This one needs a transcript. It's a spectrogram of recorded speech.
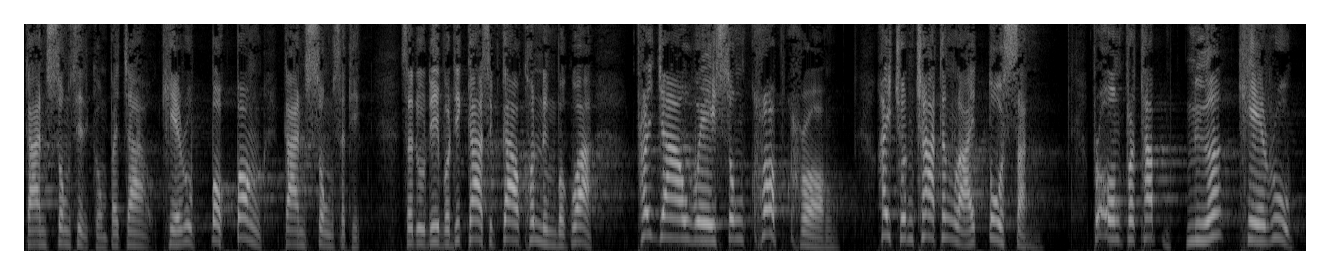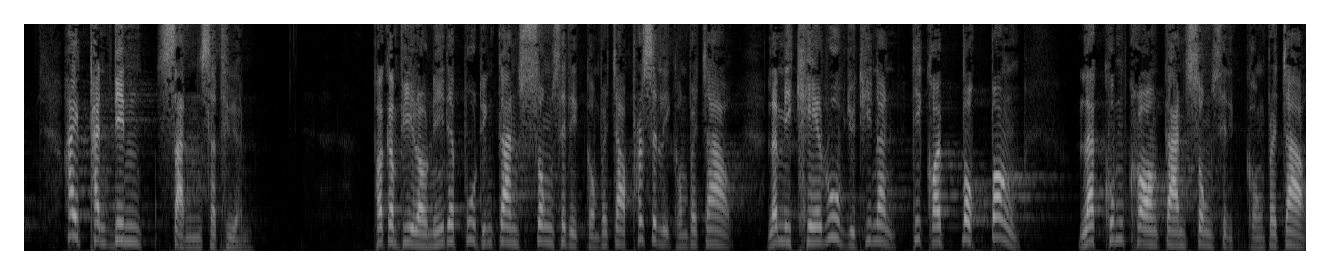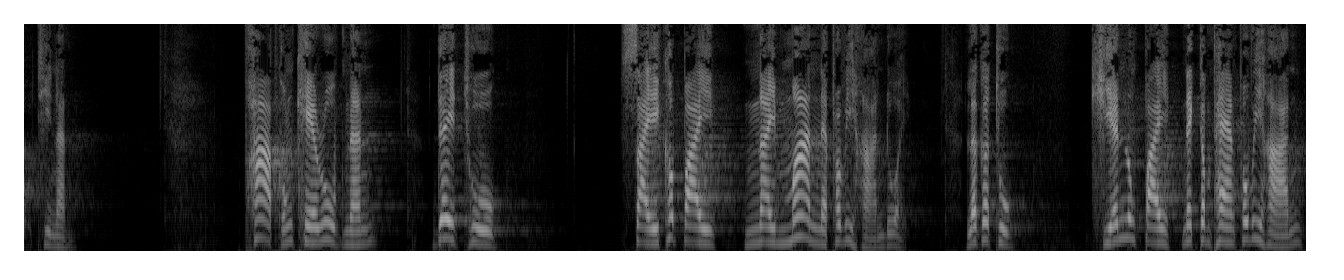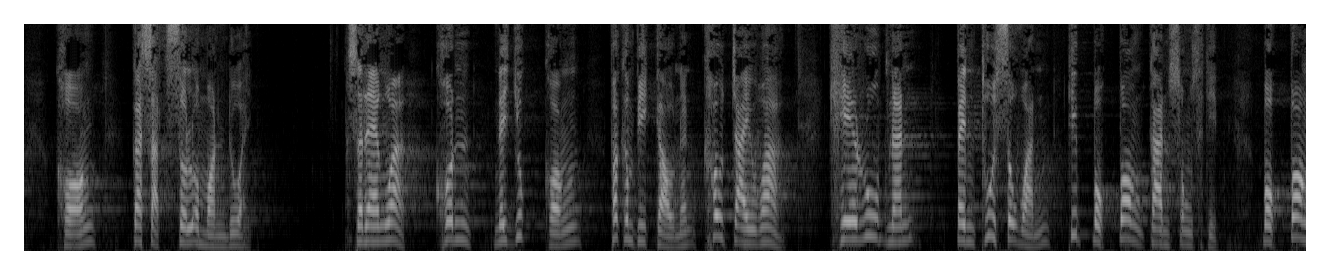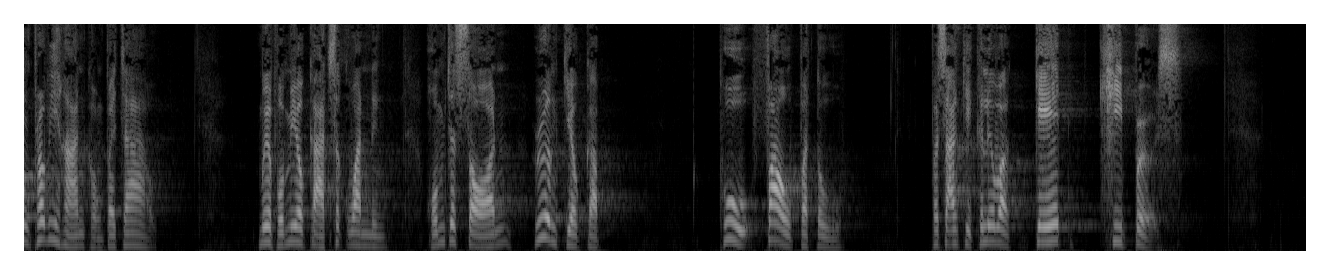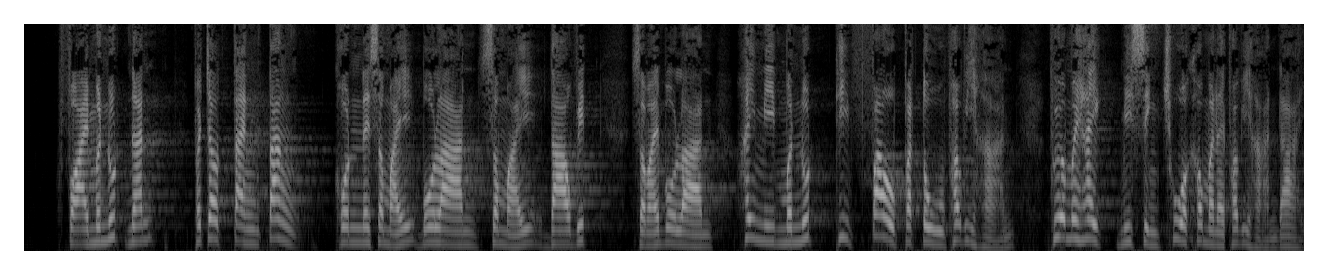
การทรงสถิตของพระเจ้า เครูปปกป้องการทรงสถิต สดุดีบทที่ 99 ข้อหนึ่งบอกว่า พระยาเวทรงครอบครอง ให้ชนชาติทั้งหลายตัวสั่น พระองค์ประทับเหนือเครูป ให้แผ่นดินสั่นสะเทือน พระคัมภีร์เหล่านี้ได้พูดถึงการทรงสถิตของพระเจ้า พระสิริของพระเจ้า และมีเครูปอยู่ที่นั่นที่คอยปกป้องและคุ้มครองการทรงสถิตของพระเจ้าที่นั่น ภาพของเครูปนั้น ได้ถูกใส่เข้าไปในม่านในพระวิหารด้วย แล้วก็ถูกเขียนลงไปในกำแพงพระวิหารของกษัตริย์โซโลมอนด้วย แสดงว่าคนในยุคของพระคัมภีร์เก่านั้นเข้าใจว่าเครูปนั้นเป็นทูตสวรรค์ที่ปกป้องการทรงสถิต ปกป้องพระวิหารของพระเจ้า เมื่อผมมีโอกาสสักวันหนึ่ง ผมจะสอนเรื่องเกี่ยวกับผู้เฝ้าประตู ภาษาอังกฤษเขาเรียกว่า gate keepers ฝ่ายมนุษย์นั้น พระเจ้าแต่งตั้งคนในสมัยโบราณ สมัยดาวิดสมัยโบราณให้มีมนุษย์ที่เฝ้าประตูพระวิหาร เพื่อไม่ให้มีสิ่งชั่วเข้ามาในพระวิหารได้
